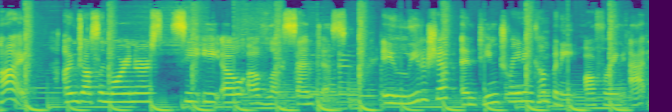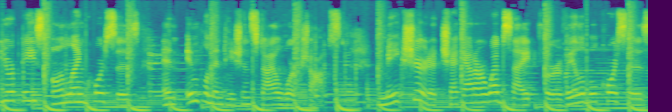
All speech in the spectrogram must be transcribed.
Hi, I'm Jocelyne Morin-Nurse, CEO of Loxentus, a leadership and team training company offering at your pace online courses and implementation style workshops. Make sure to check out our website for available courses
